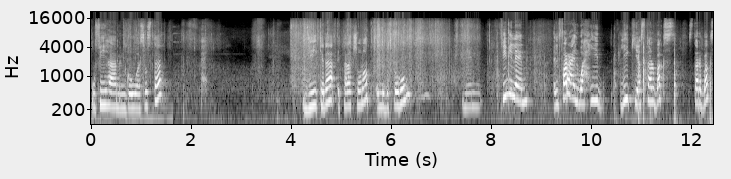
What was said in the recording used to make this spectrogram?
وفيها من جوه سوستة. دي كده الثلاث شنط اللي جبتهم من في ميلان. الفرع الوحيد ليك يا ستاربكس ستاربكس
